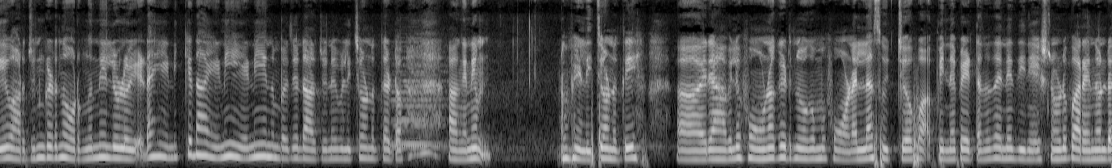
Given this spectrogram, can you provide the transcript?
ദേവ് അർജുൻ കിടന്ന് ഉറങ്ങുന്നില്ലല്ലോ എടാ എണിക്കടാ എണി എണി എന്ന് പറഞ്ഞിട്ട് അർജുനെ വിളിച്ചോണത്തേട്ടോ അങ്ങനെ വിളിച്ചുണർത്തി രാവിലെ ഫോണൊക്കെ എടുത്ത് നോക്കുമ്പോൾ ഫോണെല്ലാം സ്വിച്ച് ഓഫ് പിന്നെ പെട്ടെന്ന് തന്നെ ദിനേഷിനോട് പറയുന്നുണ്ട്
